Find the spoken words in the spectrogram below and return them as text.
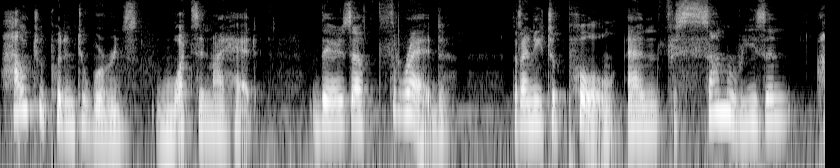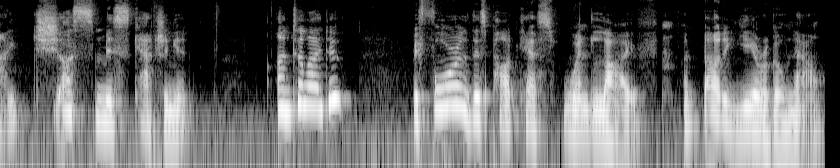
how to put into words what's in my head. There's a thread that I need to pull, and for some reason, I just miss catching it until I do. Before this podcast went live, about a year ago now,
